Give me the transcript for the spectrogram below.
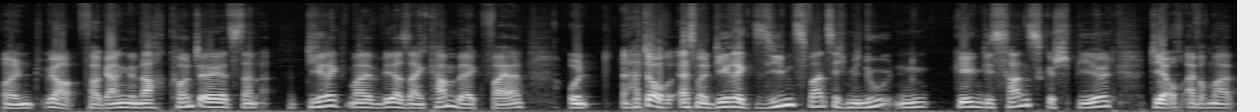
und ja, vergangene Nacht konnte er jetzt dann direkt mal wieder sein Comeback feiern und hatte auch erstmal direkt 27 Minuten gegen die Suns gespielt, die ja auch einfach mal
